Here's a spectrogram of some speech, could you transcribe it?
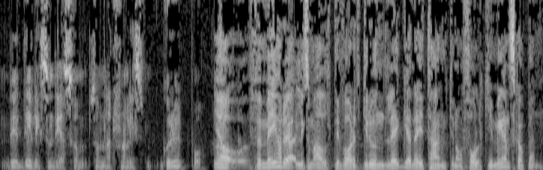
det, det är liksom det som, som nationalism går ut på. Ja, för mig har det liksom alltid varit grundläggande i tanken om folkgemenskapen.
